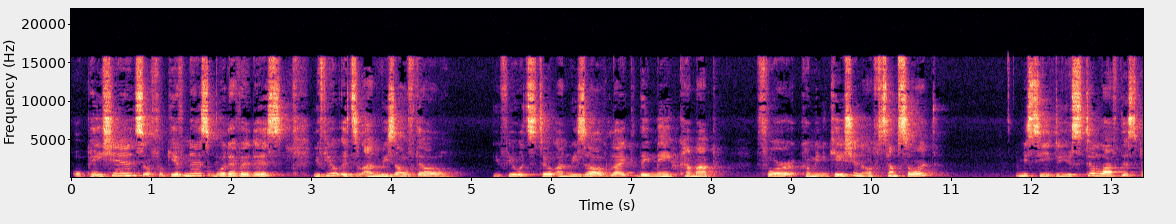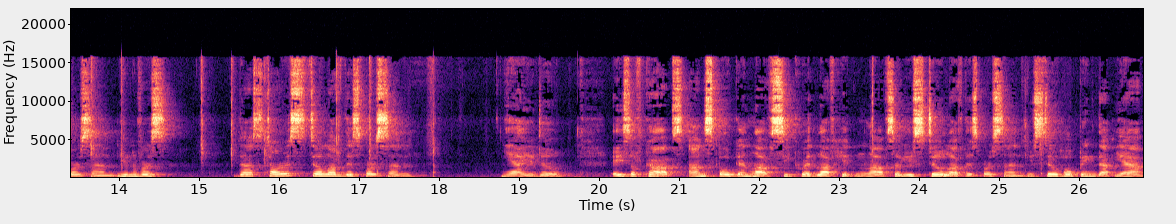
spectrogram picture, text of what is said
or patience or forgiveness, whatever it is. You feel it's unresolved though. You feel it's still unresolved, like they may come up for communication of some sort. Let me see, do you still love this person? Universe, does Taurus still love this person? Yeah, you do. Ace of Cups, unspoken love, secret love, hidden love. So you still love this person. You're still hoping that, yeah.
